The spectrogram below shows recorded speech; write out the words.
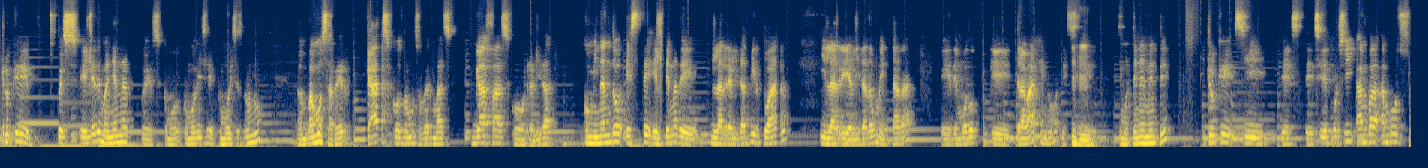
Creo que pues el día de mañana, pues como, como, dice, como dices Bruno, um, vamos a ver cascos, vamos a ver más gafas con realidad, combinando este, el tema de la realidad virtual y la realidad aumentada, eh, de modo que trabajen ¿no? Este, simultáneamente. Y creo que si, este, si de por sí amba, ambos,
